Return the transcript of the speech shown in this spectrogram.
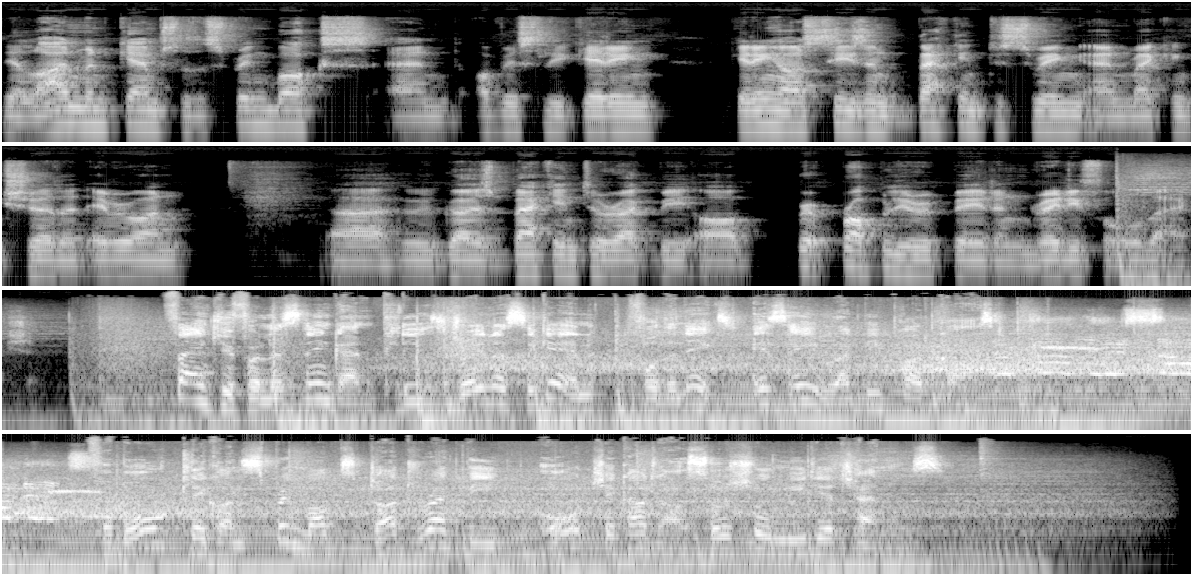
the alignment camps with the Springboks, and obviously getting getting our season back into swing and making sure that everyone uh, who goes back into rugby are pr- properly repaired and ready for all the action. Thank you for listening and please join us again for the next SA Rugby podcast. For more, click on springboks.rugby or check out our social media channels.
